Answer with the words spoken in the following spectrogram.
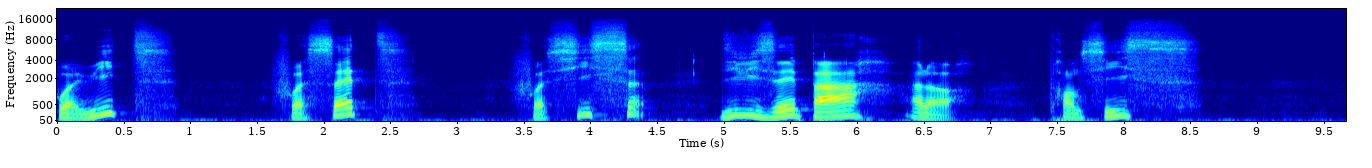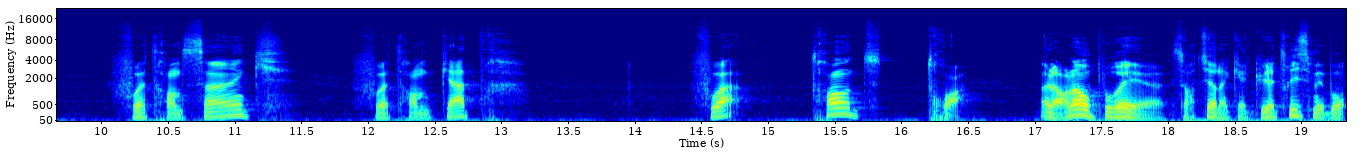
x 8 x 7 x 6 divisé par, alors, 36 x 35 x 34 x 33. Alors là, on pourrait euh, sortir la calculatrice, mais bon,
